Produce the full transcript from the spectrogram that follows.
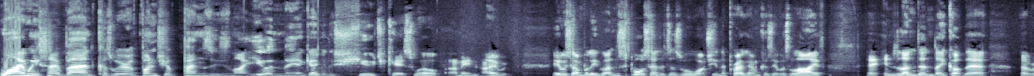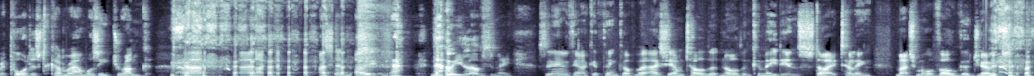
why are we so bad? Because we're a bunch of pansies like you and me, and gave me this huge kiss. Well, I mean, I, it was unbelievable. And the sports editors were watching the program because it was live uh, in London. They got their uh, reporters to come around. Was he drunk? Uh, and I, I, said, no, no, he loves me. It's the only thing I could think of. But actually, I'm told that northern comedians started telling much more vulgar jokes about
